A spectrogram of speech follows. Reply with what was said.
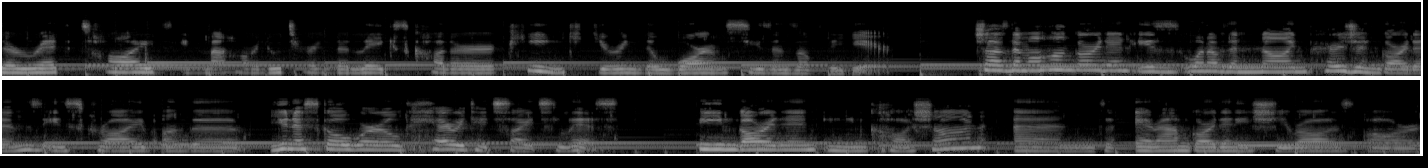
the red tides in Maharlu turn the lake's color pink during the warm seasons of the year. Shazdeh Mahan Garden is one of the nine Persian gardens inscribed on the UNESCO World Heritage Sites list. Fin Garden in Kashan and Eram Garden in Shiraz are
